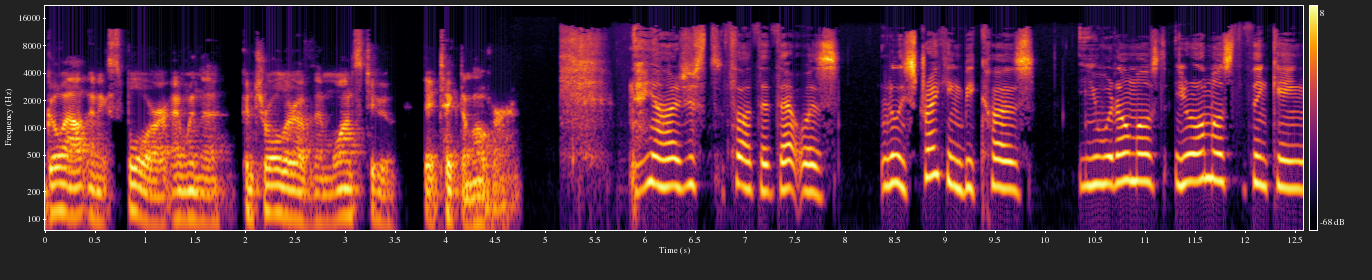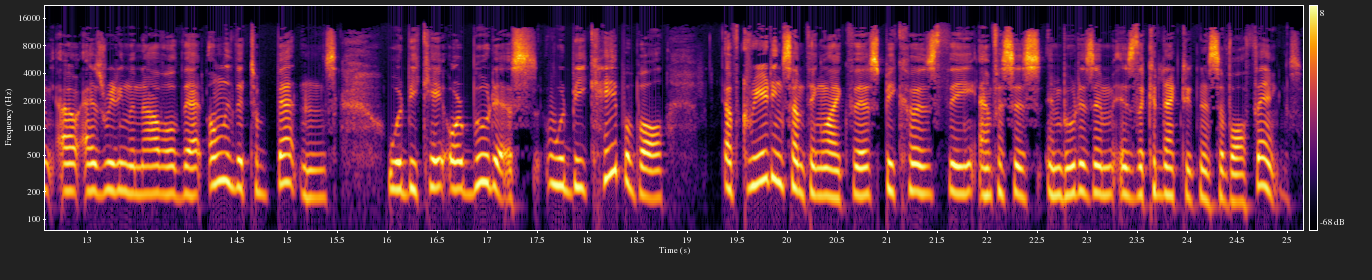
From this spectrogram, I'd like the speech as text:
go out and explore, and when the controller of them wants to, they take them over. Yeah, I just thought that that was really striking because you would almost you're almost thinking uh, as reading the novel that only the Tibetans would be ca- or Buddhists would be capable of creating something like this because the emphasis in Buddhism is the connectedness of all things.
